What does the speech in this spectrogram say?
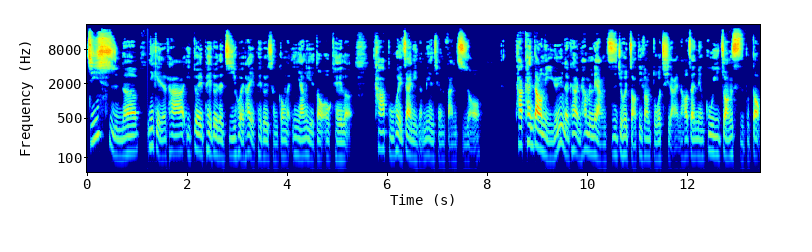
即使呢，你给了他一对配对的机会，他也配对成功了，营养也都 OK 了，他不会在你的面前繁殖哦。他看到你，远远的看到你，他们两只就会找地方躲起来，然后在那边故意装死不动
